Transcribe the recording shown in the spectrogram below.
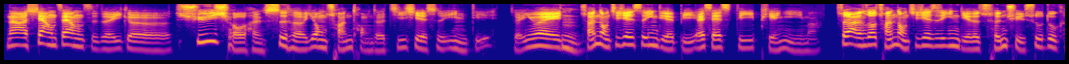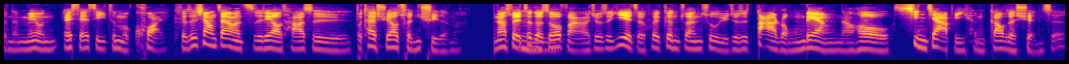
那像这样子的一个需求，很适合用传统的机械式硬碟，对，因为传统机械式硬碟比 SSD 便宜嘛。虽然说传统机械式硬碟的存取速度可能没有 SSD 这么快，可是像这样的资料，它是不太需要存取的嘛。那所以这个时候反而就是业者会更专注于就是大容量，然后性价比很高的选择。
